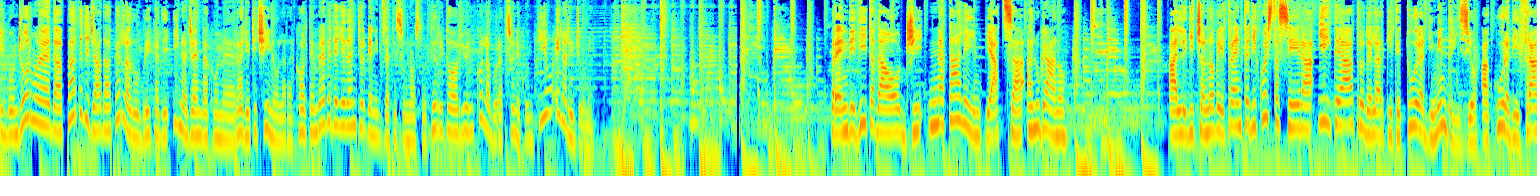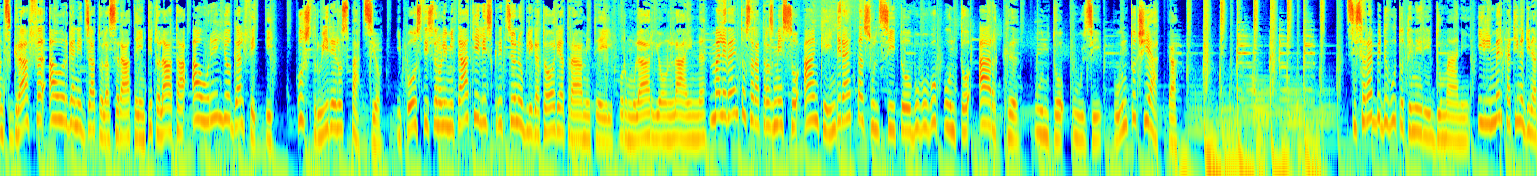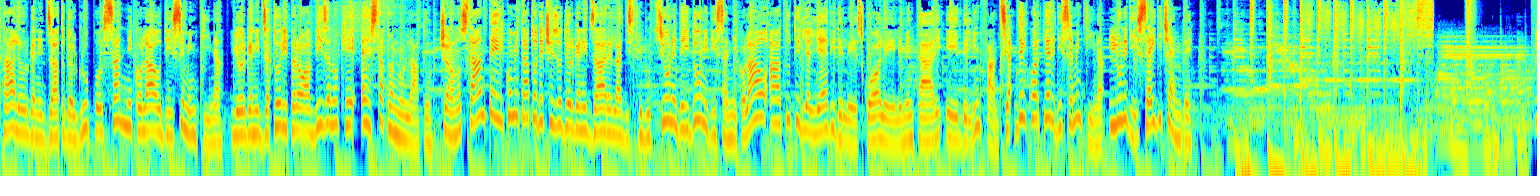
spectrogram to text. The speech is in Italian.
Il buongiorno è da parte di Giada per la rubrica di In Agenda con Radio Ticino, la raccolta in breve degli eventi organizzati sul nostro territorio in collaborazione con Tio e la Regione. Prende vita da oggi Natale in piazza a Lugano. Alle 19.30 di questa sera il Teatro dell'Architettura di Mendrisio, a cura di Franz Graff, ha organizzato la serata intitolata Aurelio Galfetti Costruire lo spazio. I posti sono limitati e l'iscrizione obbligatoria tramite il formulario online, ma l'evento sarà trasmesso anche in diretta sul sito www.arc.usi.ch si sarebbe dovuto tenere domani il mercatino di Natale organizzato dal gruppo San Nicolao di Sementina. Gli organizzatori però avvisano che è stato annullato. Ciononostante, il comitato ha deciso di organizzare la distribuzione dei doni di San Nicolao a tutti gli allievi delle scuole elementari e dell'infanzia del quartiere di Sementina lunedì 6 dicembre.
